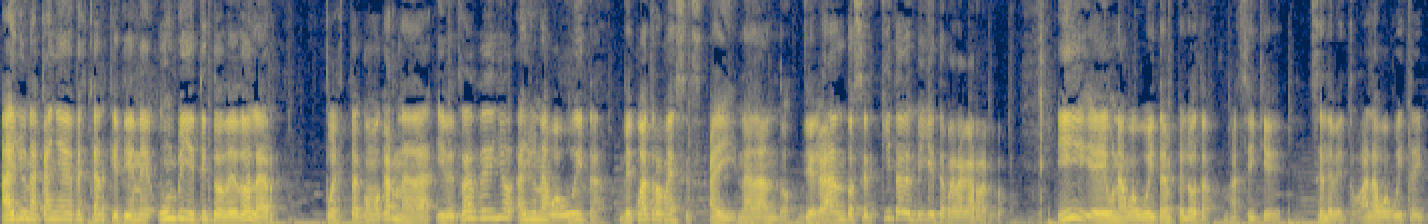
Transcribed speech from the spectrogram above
Hay una caña de pescar que tiene un billetito de dólar puesta como carnada. Y detrás de ello hay una guaguita de cuatro meses ahí nadando, llegando cerquita del billete para agarrarlo. Y eh, una guaguita en pelota. Así que se le ve toda la guaguita y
